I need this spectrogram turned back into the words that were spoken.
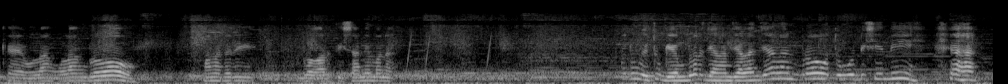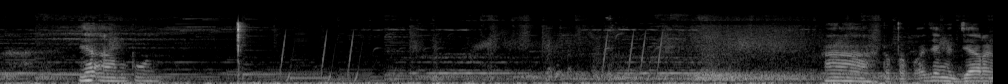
Oke ulang-ulang bro. Mana tadi? Bro artisannya mana? Aduh itu gambler jangan jalan-jalan bro. Tunggu di sini ya ampun. Ah tetap aja ngejar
